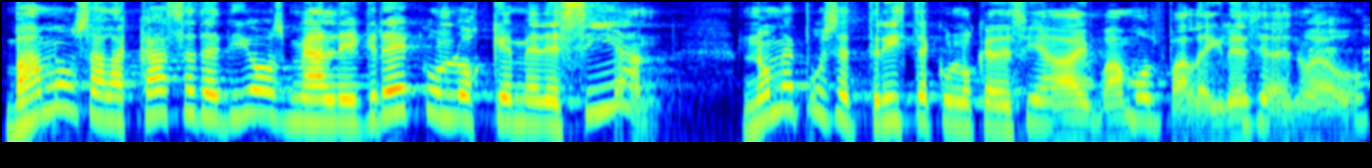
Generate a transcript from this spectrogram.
Vamos a la casa de Dios, me alegré con lo que me decían. No me puse triste con lo que decían, ay, vamos para la iglesia de nuevo.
